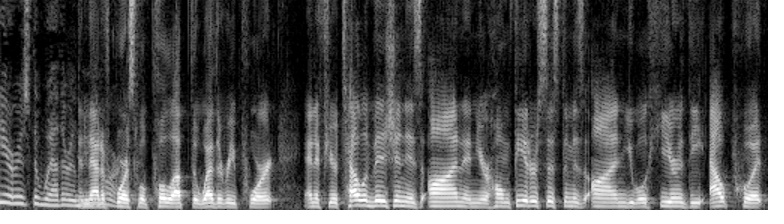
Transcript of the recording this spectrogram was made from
Here is the weather in and New that, York. of course, will pull up the weather report. And if your television is on and your home theater system is on, you will hear the output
